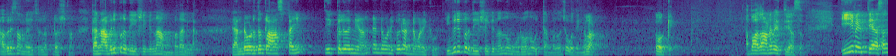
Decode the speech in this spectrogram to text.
അവരെ സംബന്ധിച്ചുള്ള പ്രശ്നം. കാരണം അവർ പ്രതീക്ഷിക്കുന്ന അമ്പതല്ല. രണ്ടിടത്തും ക്ലാസ് ടൈം ഈക്വൽ തന്നെയാണ്. രണ്ട് മണിക്കൂർ രണ്ട് മണിക്കൂർ. ഇവർ പ്രതീക്ഷിക്കുന്ന നൂറോ നൂറ്റമ്പതോ ചോദ്യങ്ങളാണ്. ഓക്കെ. അപ്പോൾ അതാണ് വ്യത്യാസം. ഈ വ്യത്യാസം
